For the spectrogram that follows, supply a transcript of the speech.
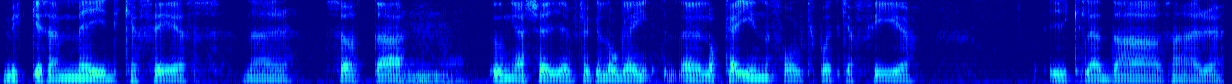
mycket så här made cafés när söta unga tjejer försöker logga in, eh, locka in folk på ett café iklädda så här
